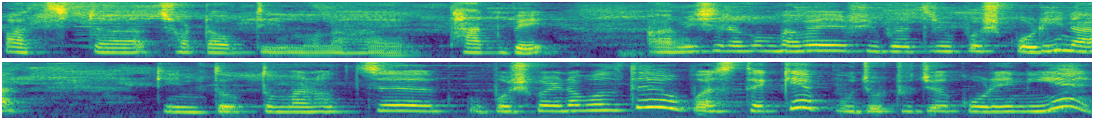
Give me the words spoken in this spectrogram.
পাঁচটা, ছটা অবধি মনে হয় থাকবে। আমি সেরকমভাবে শিবরাত্রি উপোস করি না, কিন্তু তোমার হচ্ছে উপোস করি না বলতে উপোস থেকে পুজো টুজো করে নিয়ে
